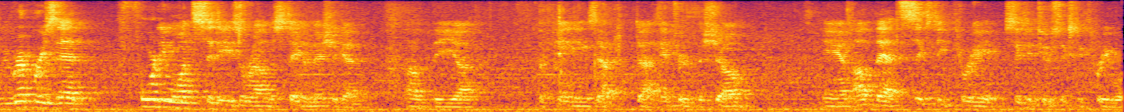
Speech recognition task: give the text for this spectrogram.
We represent forty-one cities around the state of Michigan of the, uh, the paintings that uh, entered the show. And of that, 63, 62, 63 were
